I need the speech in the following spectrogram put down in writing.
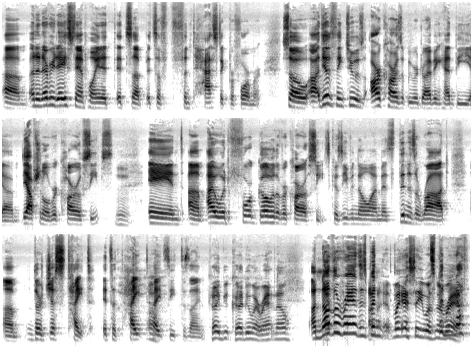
Um, and an everyday standpoint, it, it's a it's a fantastic performer. So uh, the other thing too is our cars that we were driving had the um, the optional Recaro seats. Mm and um, I would forego the Recaro seats because even though I'm as thin as a rod, um, they're just tight. It's a tight, oh. tight oh. seat design. Could I do? Could I do my rant now? Another I, rant has been. Uh, my essay wasn't a rant. Nothing,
